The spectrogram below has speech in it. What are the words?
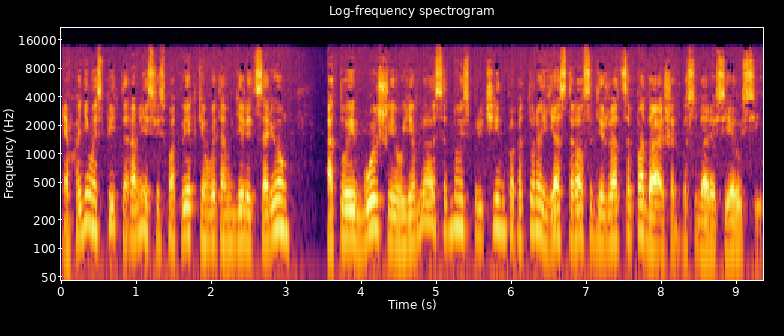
Необходимость пить наравне с весьма крепким в этом деле царем, а то и больше его являлась одной из причин, по которой я старался держаться подальше от государя всей Руси.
